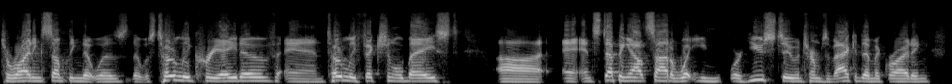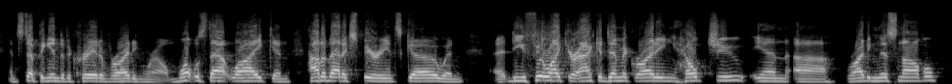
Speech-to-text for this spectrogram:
to writing something that was that was totally creative and totally fictional based? Uh, and, stepping outside of what you were used to in terms of academic writing and stepping into the creative writing realm. What was that like, and how did that experience go? And uh, do you feel like your academic writing helped you in uh, writing this novel?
